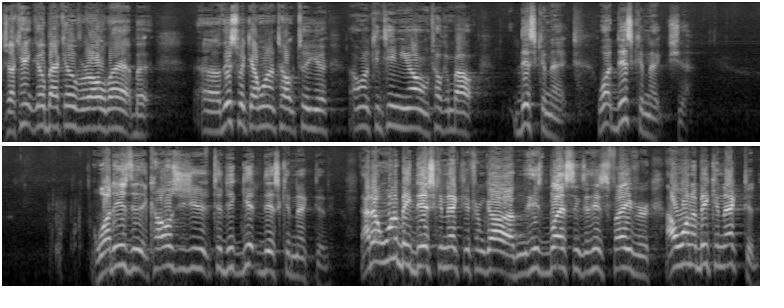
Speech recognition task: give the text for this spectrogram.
so I can't go back over all that. But uh, this week I want to talk to you. I want to continue on talking about disconnect. What disconnects you? What is it that causes you to get disconnected? I don't want to be disconnected from God and His blessings and His favor. I want to be connected.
